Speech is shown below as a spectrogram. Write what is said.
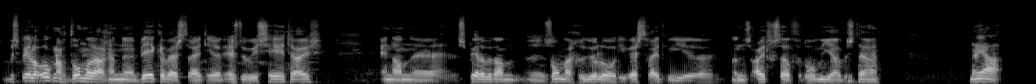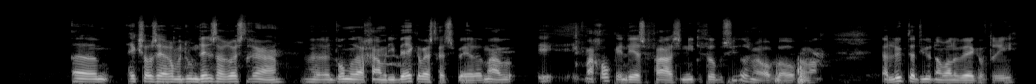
we spelen ook nog donderdag een uh, bekerwedstrijd hier in SWC thuis. En dan uh, spelen we dan zondag Ruurlo, die wedstrijd die dan is uitgesteld voor het 100 jaar bestaan. Nou ja, um, ik zou zeggen, we doen dinsdag rustig aan. Uh, donderdag gaan we die bekerwedstrijd spelen. Maar ik mag ook in deze fase niet te veel bestuurders meer oplopen. Want ja, Luc, dat duurt nog wel een week of drie.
